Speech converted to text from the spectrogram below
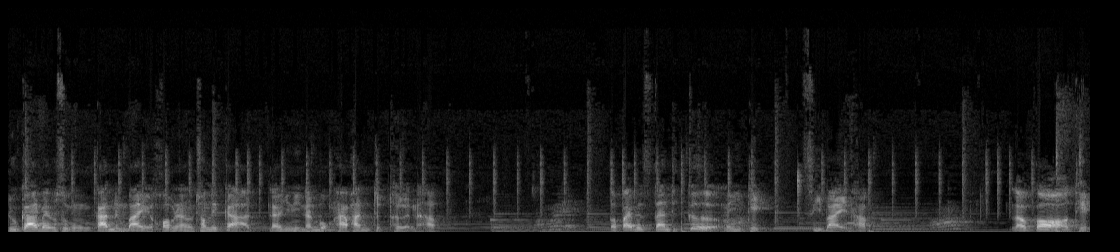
ดูการ์ดใบประสูของการ์ดหนึ่งใบขอเป็นนั้นช่องเลกาดแล้วยูนิตนั้นบวก 5,000 จบเทิร์นนะครับ ต่อไปเป็นสแตนทิกเกอร์ไม่มีเทค4ใบนะครับ แล้วก็เทค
